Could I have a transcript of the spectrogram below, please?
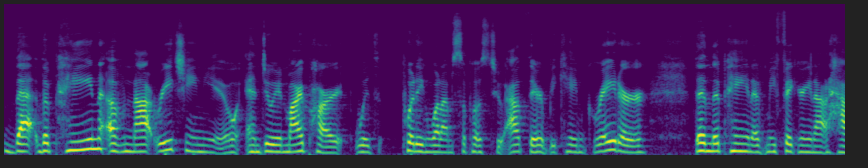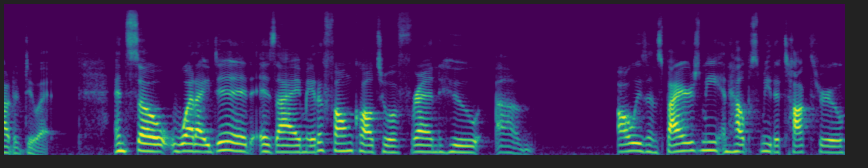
that the pain of not reaching you and doing my part with putting what I'm supposed to out there became greater than the pain of me figuring out how to do it. And so, what I did is I made a phone call to a friend who um, always inspires me and helps me to talk through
